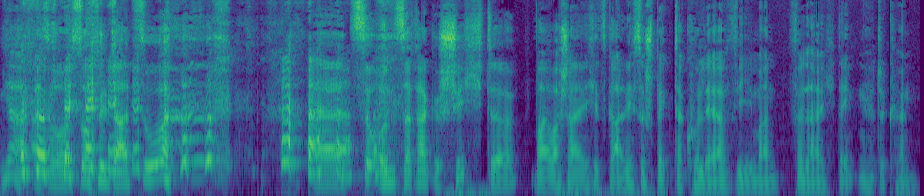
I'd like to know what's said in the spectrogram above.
Ja, also so viel dazu. äh, zu unserer Geschichte. War wahrscheinlich jetzt gar nicht so spektakulär, wie man vielleicht denken hätte können.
